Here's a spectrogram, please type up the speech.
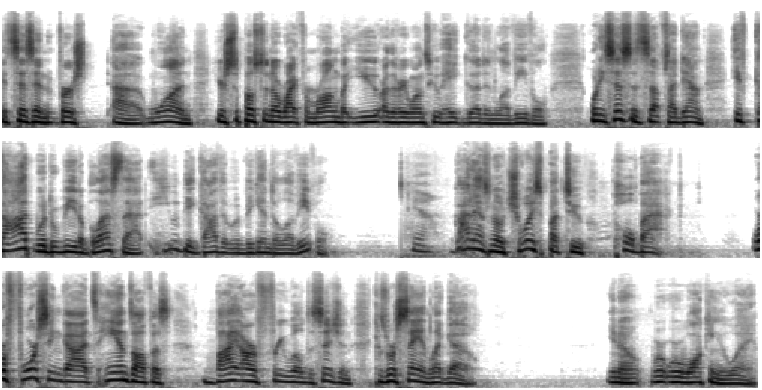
It says in verse uh, 1, you're supposed to know right from wrong, but you are the very ones who hate good and love evil. What he says is upside down. If God would be to bless that, he would be a God that would begin to love evil. Yeah. God has no choice but to pull back. We're forcing God's hands off us by our free will decision because we're saying, let go. You know, we're, we're walking away.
